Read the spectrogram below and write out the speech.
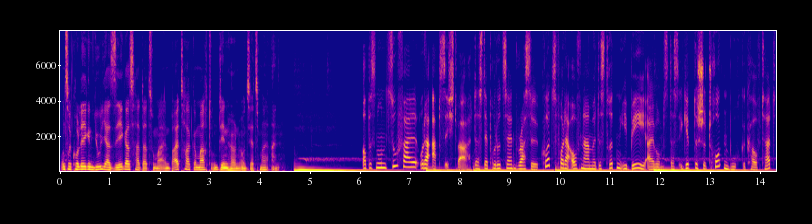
Unsere Kollegin Julia Segers hat dazu mal einen Beitrag gemacht und den hören wir uns jetzt mal an. Ob es nun Zufall oder Absicht war, dass der Produzent Russell kurz vor der Aufnahme des dritten eBay-Albums das ägyptische Totenbuch gekauft hat,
